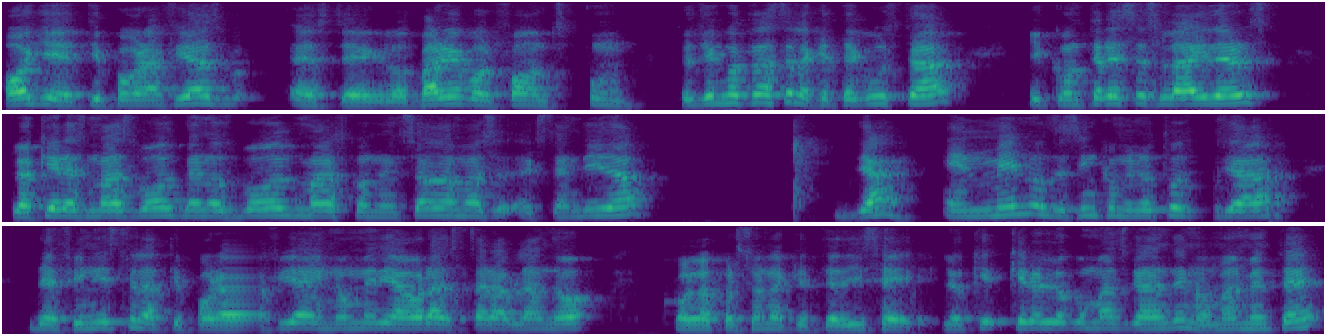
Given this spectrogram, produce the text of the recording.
Oye, tipografías, este, los variable fonts, pum. Entonces ya encontraste la que te gusta y con tres sliders lo quieres más bold, menos bold, más condensada, más extendida. Ya, en menos de cinco minutos ya definiste la tipografía y no media hora de estar hablando con la persona que te dice, lo quiero el logo más grande, normalmente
